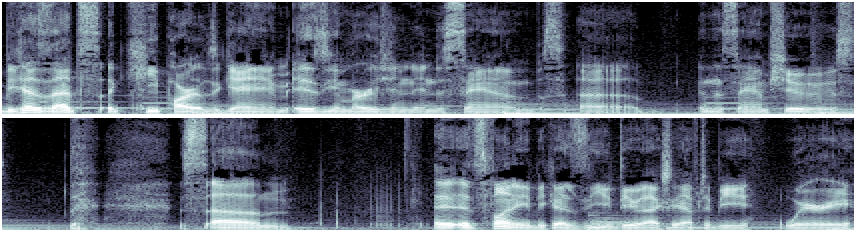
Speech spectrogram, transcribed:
because that's a key part of the game is the immersion into Sam's uh, in the Sam shoes. um, it, it's funny because you do actually have to be wary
